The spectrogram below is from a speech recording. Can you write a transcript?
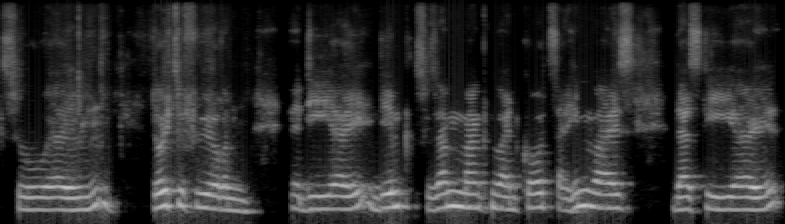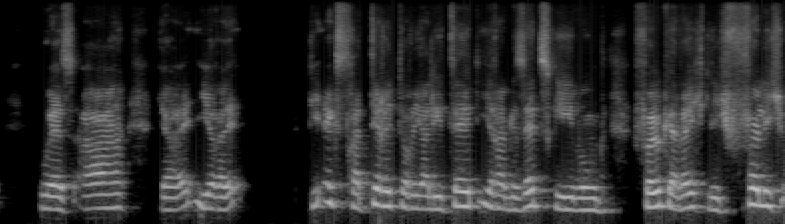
zu ähm, durchzuführen. Äh, die, äh, in dem Zusammenhang nur ein kurzer Hinweis, dass die äh, USA ja ihre, die Extraterritorialität ihrer Gesetzgebung völkerrechtlich völlig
